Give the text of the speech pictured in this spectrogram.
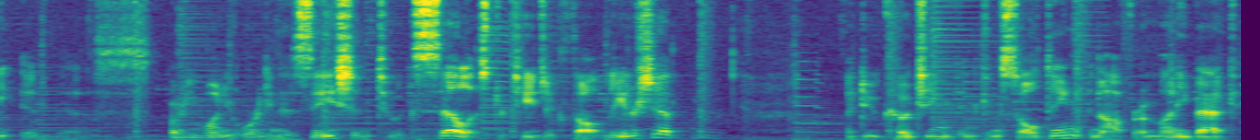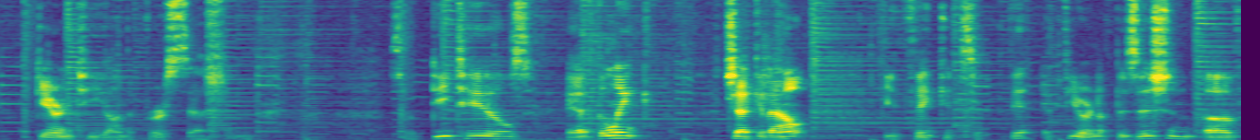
Great in this, or you want your organization to excel at strategic thought leadership, I do coaching and consulting and offer a money back guarantee on the first session. So, details at the link. Check it out. if you think it's a fit, if you're in a position of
